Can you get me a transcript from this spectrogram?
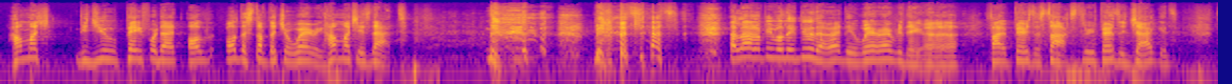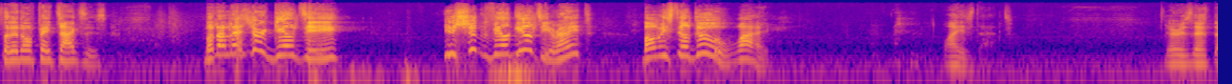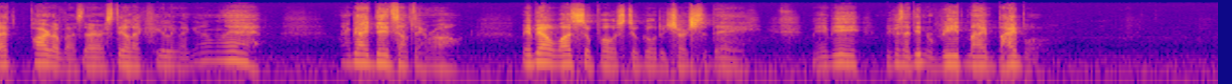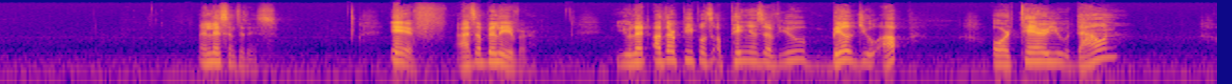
how much did you pay for that, all, all the stuff that you're wearing? How much is that? because that's a lot of people they do that right they wear everything uh, five pairs of socks three pairs of jackets so they don't pay taxes but unless you're guilty, you shouldn't feel guilty, right? But we still do. Why? Why is that? There is that, that part of us that are still like feeling like, oh man, maybe I did something wrong. Maybe I was supposed to go to church today. Maybe because I didn't read my Bible. And listen to this. If, as a believer, you let other people's opinions of you build you up or tear you down,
